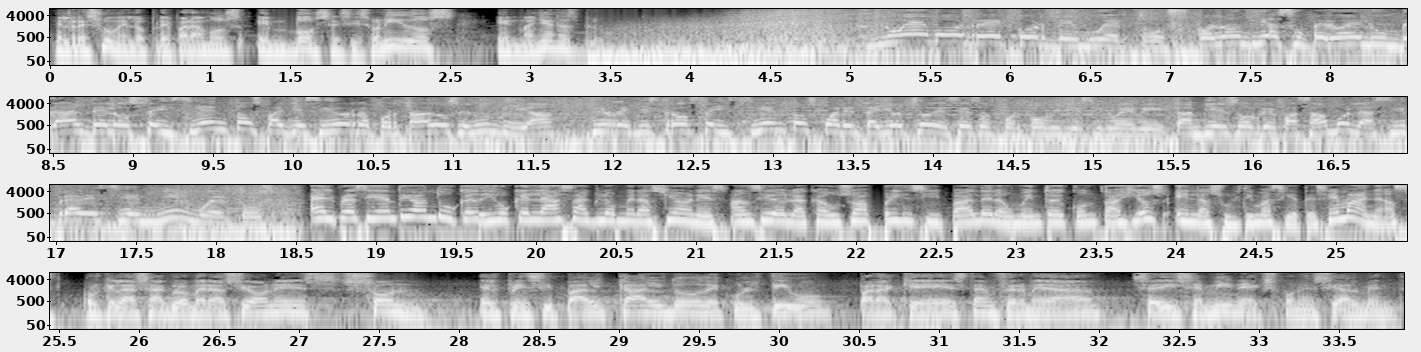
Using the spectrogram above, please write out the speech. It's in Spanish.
El resumen lo preparamos en Voces y Sonidos en Mañanas Blue. Nuevo récord de muertos. Colombia superó el umbral de los 600 fallecidos reportados en un día y registró 648 decesos por COVID-19. También sobrepasamos la cifra de 100.000 muertos. El presidente Iván Duque dijo que las aglomeraciones han sido la causa principal del aumento de contagios en las últimas siete semanas. Porque las aglomeraciones son el principal caldo de cultivo para que esta enfermedad se disemine exponencialmente.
